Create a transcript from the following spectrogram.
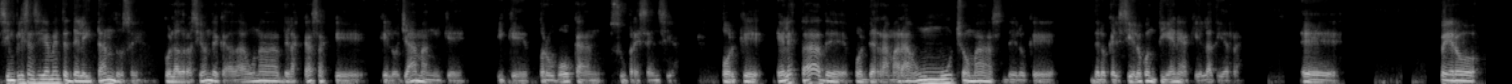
simple y sencillamente deleitándose con la adoración de cada una de las casas que, lo llaman y que, y que provocan su presencia. Porque Él está de, por derramar aún mucho más de lo que, de lo que el cielo contiene aquí en la tierra. Eh, pero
